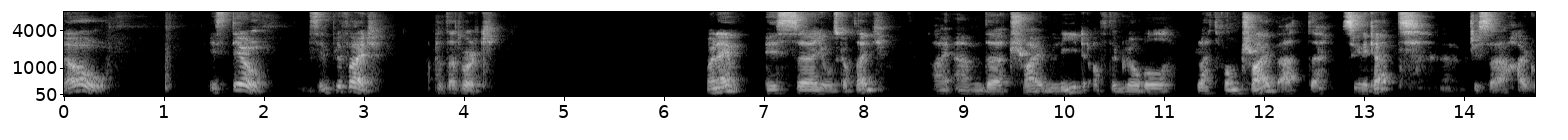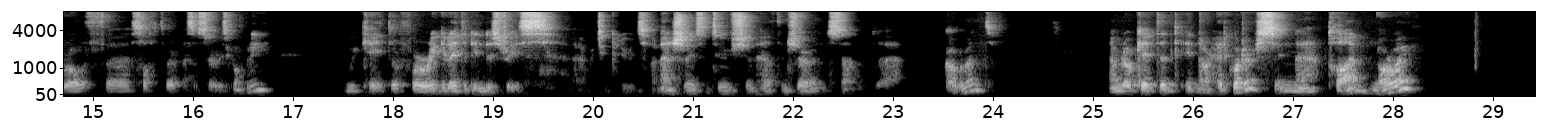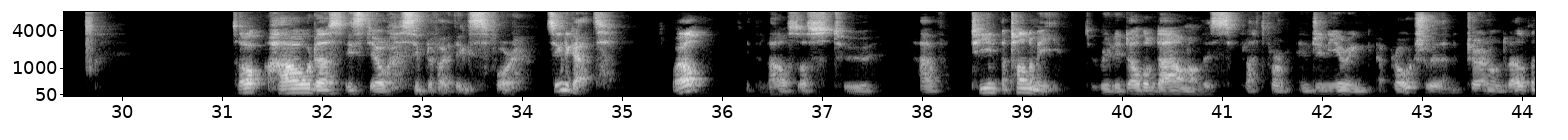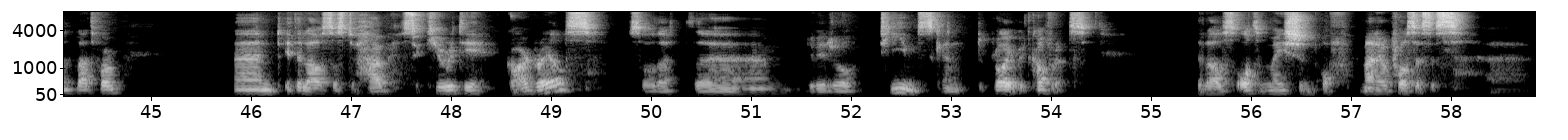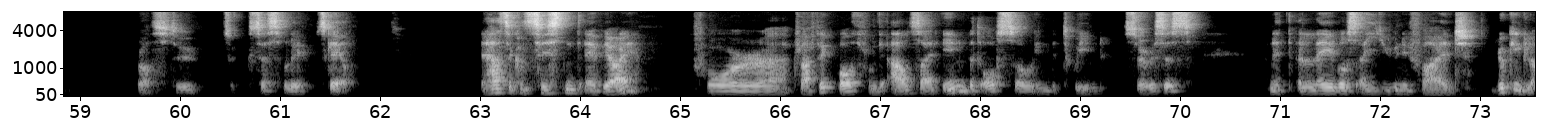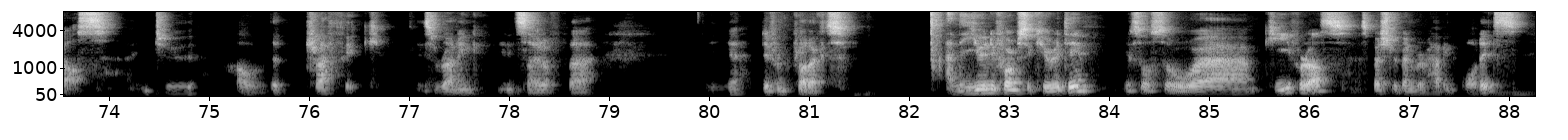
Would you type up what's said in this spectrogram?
Hello, Istio, simplified. How does that work? My name is uh, Jon Skarpeteig. I am the tribe lead of the global platform tribe at uh, Signicat, uh, which is a high growth uh, software as a service company. We cater for regulated industries, uh, which includes financial institution, health insurance, and uh, government. I'm located in our headquarters in uh, Trondheim, Norway. So, how does Istio simplify things for Signicat? Well, it allows us to have team autonomy to really double down on this platform engineering approach with an internal development platform. And it allows us to have security guardrails so that um, individual teams can deploy with confidence. It allows automation of manual processes um, for us to successfully scale. It has a consistent API for uh, traffic, both from the outside in, but also in between services. And it enables a unified looking glass into how the traffic is running inside of uh, the uh, different products. And the uniform security is also uh, key for us, especially when we're having audits,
